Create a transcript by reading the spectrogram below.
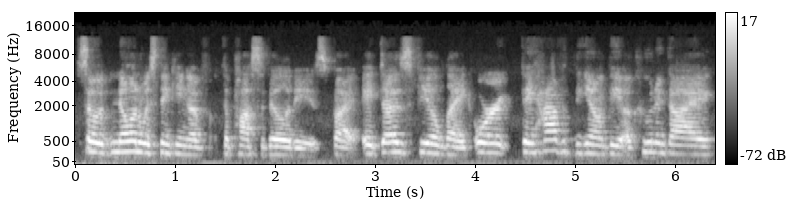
so no one was thinking of the possibilities. But it does feel like, or they have the you know the Okona guy.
